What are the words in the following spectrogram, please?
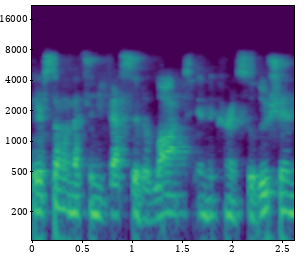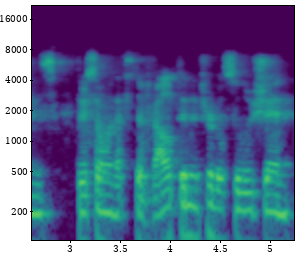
There's someone that's invested a lot in the current solutions. There's someone that's developed an internal solution.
